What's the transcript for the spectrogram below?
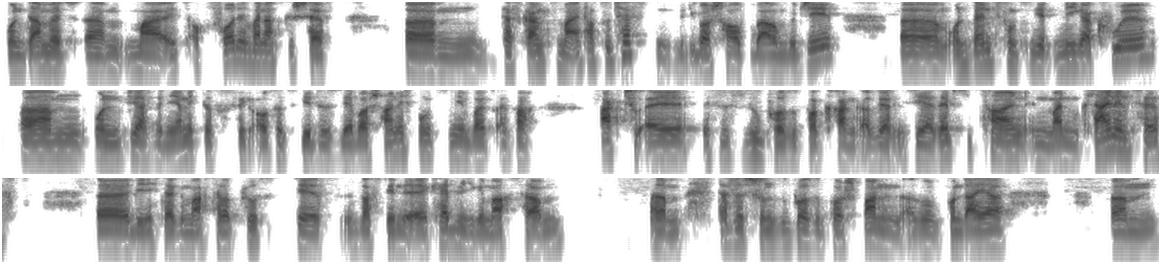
und damit ähm, mal jetzt auch vor dem Weihnachtsgeschäft ähm, das Ganze mal einfach zu testen mit überschaubarem Budget. Ähm, und wenn es funktioniert, mega cool. Ähm, und wie, wenn Janik das für euch aufsetzt, wird es sehr wahrscheinlich funktionieren, weil es einfach aktuell ist es super, super krank. Also ich sehe ja selbst die Zahlen in meinem kleinen Test, äh, den ich da gemacht habe, plus das, was wir in der Academy gemacht haben. Ähm, das ist schon super, super spannend. Also von daher ähm,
